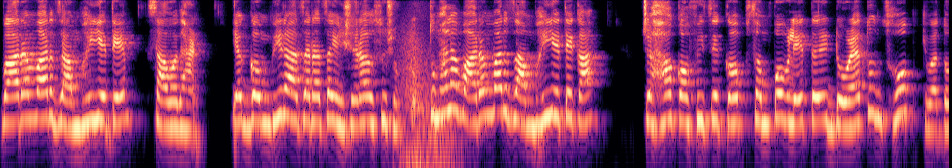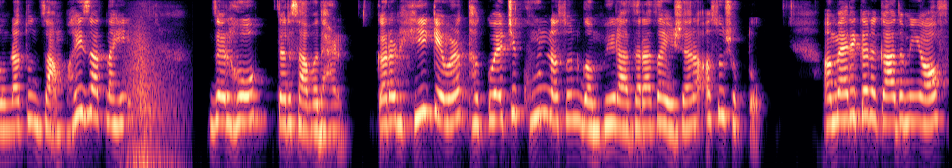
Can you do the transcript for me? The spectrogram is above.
वारंवार जांभई येते सावधान. या गंभीर आजाराचा इशारा असू शकतो. तुम्हाला वारंवार जांभई येते का? चहा कॉफीचे कप संपवले तरी डोळ्यातून झोप किंवा तोंडातून जांभई जात नाही. जर हो तर सावधान. कारण ही केवळ थकव्याची खून नसून गंभीर आजाराचा इशारा असू शकतो. अमेरिकन अकादमी ऑफ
